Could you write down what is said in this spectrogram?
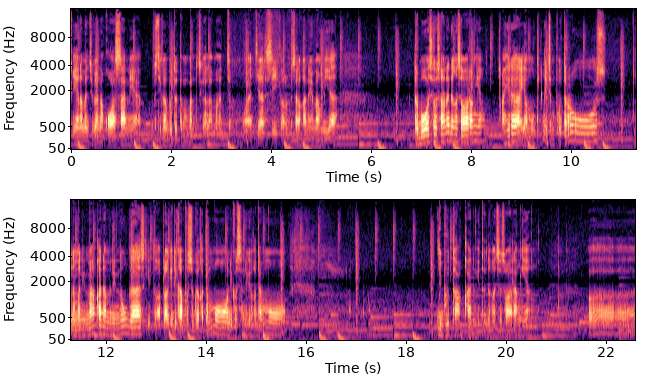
ya namanya juga anak kosan ya pasti kan butuh teman segala macam wajar sih kalau misalkan emang dia terbawa suasana dengan seorang yang akhirnya ya mungkin ngejemput terus nemenin makan nemenin nugas gitu. Apalagi di kampus juga ketemu di kosan juga ketemu dibutakan gitu dengan seseorang yang uh,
